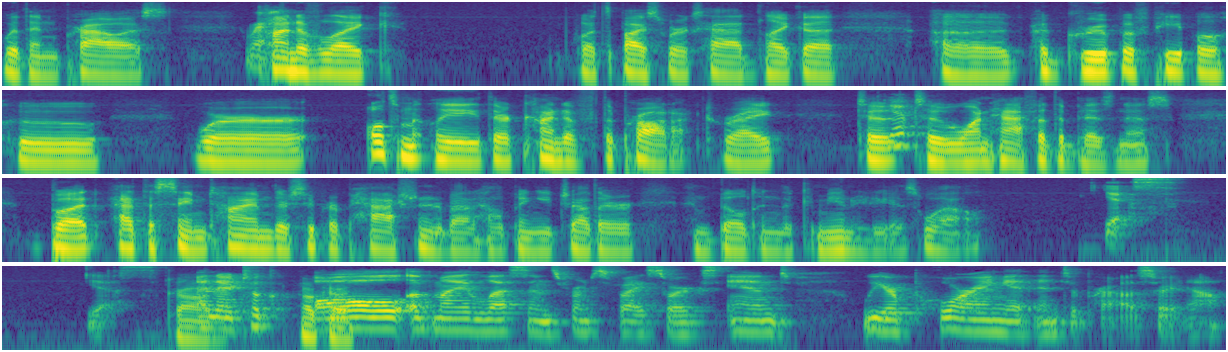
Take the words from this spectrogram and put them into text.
within prowess, Right. kind of like what Spiceworks had, like a, a a group of people who were ultimately they're kind of the product, right? To Yep. to one half of the business, but at the same time they're super passionate about helping each other and building the community as well. Yes. Yes. Got and it. I took Okay. all of my lessons from Spiceworks and we are pouring it into Prowess right now.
